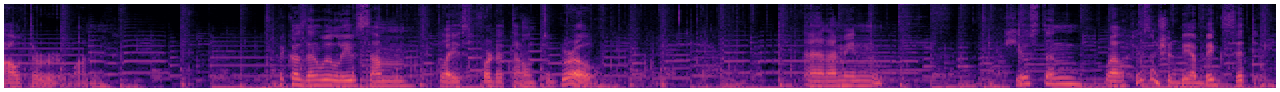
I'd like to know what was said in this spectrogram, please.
outer one. Because then we'll leave some place for the town to grow. And I mean, Houston, well, Houston should be a big city.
